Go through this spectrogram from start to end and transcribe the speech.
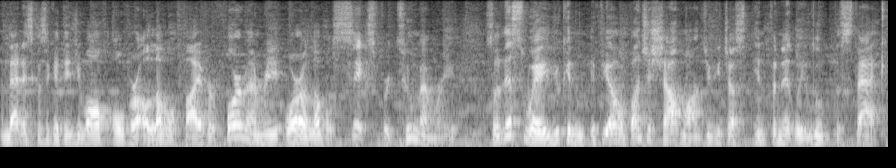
and that is because it can Digivolve over a level 5 for 4 memory or a level 6 for 2 memory. So this way, you can, if you have a bunch of Shoutmons, you can just infinitely loop the stack.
